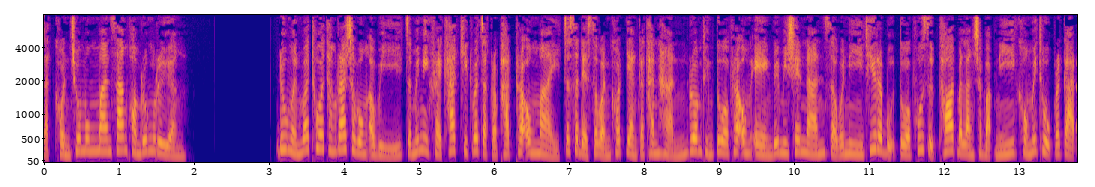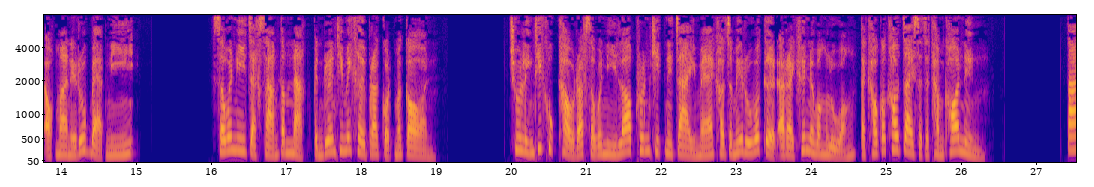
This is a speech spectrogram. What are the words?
จัดคนชั่วมุ่งมั่นสร้างความรุ่งเรือง ดูเหมือนว่าทั่วทั้งราชวงศ์อวีจะไม่มีใครคาดคิดว่าจักรพรรดิพระองค์ใหม่จะเสด็จสวรรคตอย่างกระทันหัน รวมถึงตัวพระองค์เองด้วยมิเช่นนั้นสวนีที่ระบุตัวผู้สืบทอดบัลลังก์ฉบับนี้คงไม่ถูกประกาศออกมาในรูปแบบนี้ สวนีจากสามตำหนักเป็นเรื่องที่ไม่เคยปรากฏมาก่อน ชูหลิงที่คุกเข่ารับสวนีรอบครุ่นคิดในใจแม้เขาจะไม่รู้ว่าเกิดอะไรขึ้นในวังหลวง แต่เขาก็เข้าใจสัจธรรมข้อหนึ่งใต้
